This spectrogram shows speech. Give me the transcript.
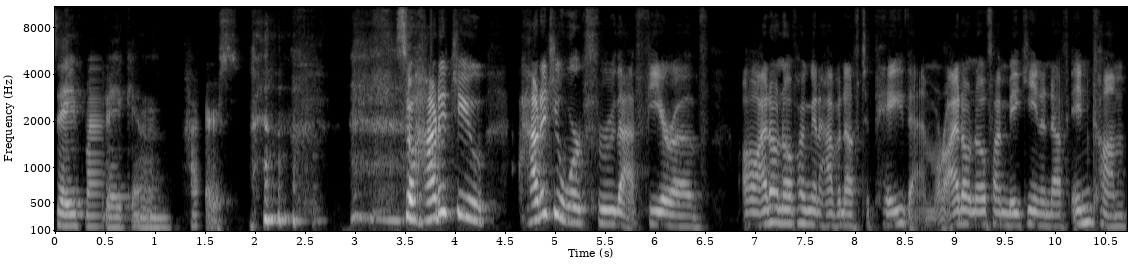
save my bacon hires. so how did you how did you work through that fear of oh, I don't know if I'm going to have enough to pay them, or I don't know if I'm making enough income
